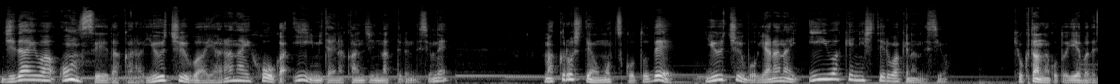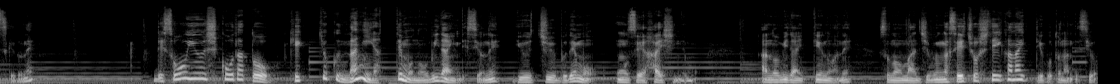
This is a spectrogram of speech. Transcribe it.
時代は音声だから YouTube はやらない方がいいみたいな感じになってるんですよね。マクロ視点を持つことで YouTube をやらない言い訳にしてるわけなんですよ。極端なことを言えばですけどね。で、そういう思考だと結局何やっても伸びないんですよね。YouTube でも音声配信でも。あ伸びないっていうのはね、そのまあ自分が成長していかないっていうことなんですよ。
